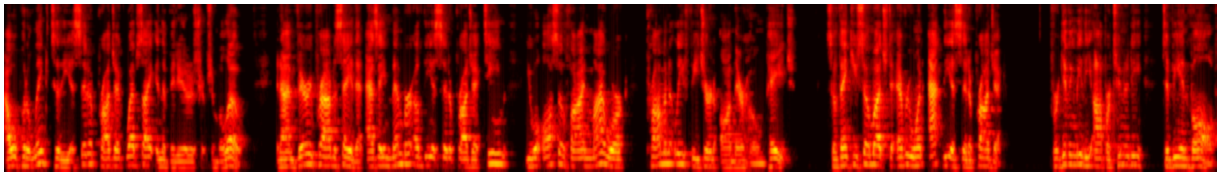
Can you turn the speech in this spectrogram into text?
I will put a link to the ISIDA project website in the video description below. And I'm very proud to say that as a member of the ISIDA project team, you will also find my work prominently featured on their homepage. So thank you so much to everyone at the ISIDA project for giving me the opportunity to be involved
